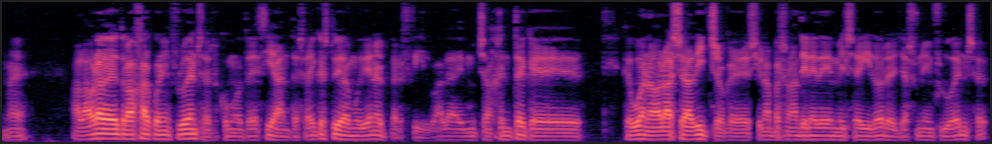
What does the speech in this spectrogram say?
¿Vale? A la hora de trabajar con influencers, como te decía antes, hay que estudiar muy bien el perfil, ¿vale? Hay mucha gente que, que bueno, ahora se ha dicho que si una persona tiene 10.000 seguidores ya es un influencer,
